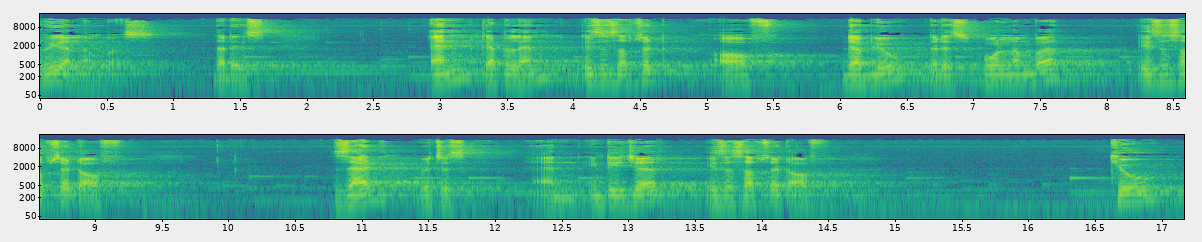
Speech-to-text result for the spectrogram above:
real numbers. That is, n, capital N, is a subset of w, that is whole number, is a subset of z, which is an integer, is a subset of q,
